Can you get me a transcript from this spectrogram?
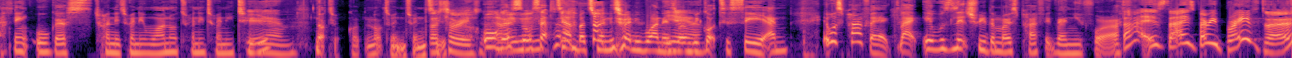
I think August 2021 or 2022. Yeah. Not God, not 2022. Oh, sorry. August I or September 2021 is when we got to see it, and it was perfect. Like it was literally the most perfect venue for us. That is that is very brave though.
